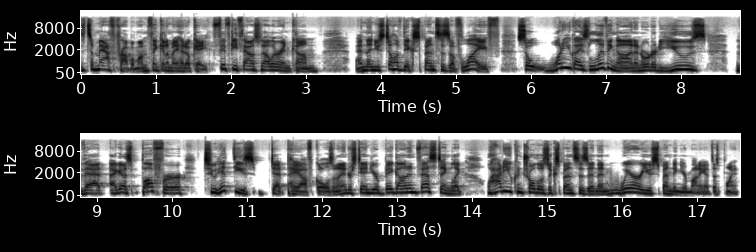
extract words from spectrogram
it's a math problem. I'm thinking in my head, okay, $50,000 income, and then you still have the expenses of life. So, what are you guys living on in order to use that, I guess, buffer to hit these debt payoff goals? And I understand you're big on investing. Like, well, how do you control those expenses? And then where are you spending your money at this point?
